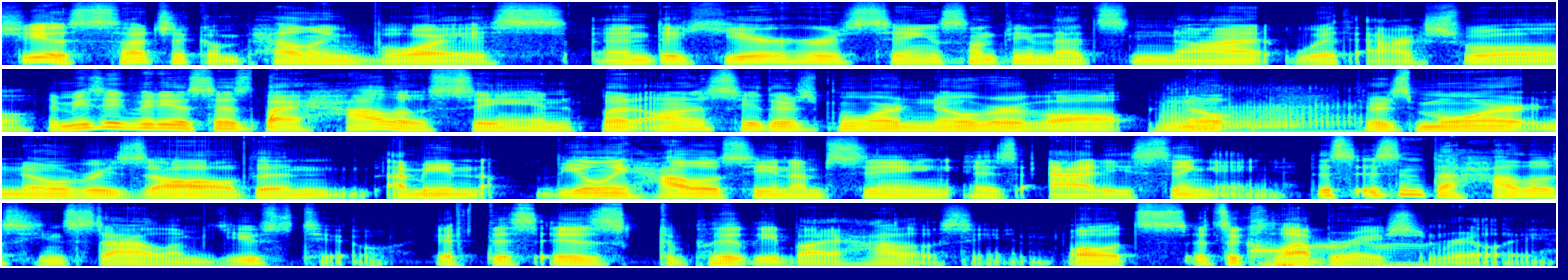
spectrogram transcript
She has such a compelling voice, and to hear her sing something that's not with actual the music video says by Halocene, but honestly there's more no revol no there's more no resolve than I mean the only Halocene I'm seeing is Addie singing. This isn't the Halocene style I'm used to. If this is completely by Halocene. Well it's it's a collaboration really.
